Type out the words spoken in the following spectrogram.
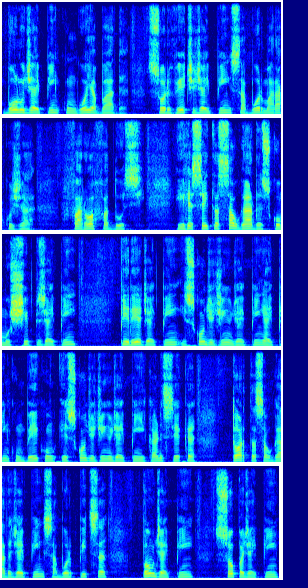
bolo de aipim com goiabada, sorvete de aipim sabor maracujá, farofa doce e receitas salgadas como chips de aipim, pirê de aipim, escondidinho de aipim, aipim com bacon, escondidinho de aipim e carne seca, torta salgada de aipim, sabor pizza, pão de aipim, sopa de aipim,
